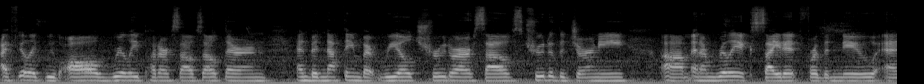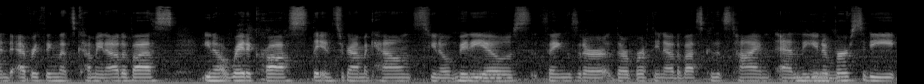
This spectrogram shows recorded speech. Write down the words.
I feel like we've all really put ourselves out there and, and been nothing but real, true to ourselves, true to the journey. Um, and I'm really excited for the new and everything that's coming out of us, you know, right across the Instagram accounts, you know, videos, things that are they're birthing out of us because it's time. And the university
